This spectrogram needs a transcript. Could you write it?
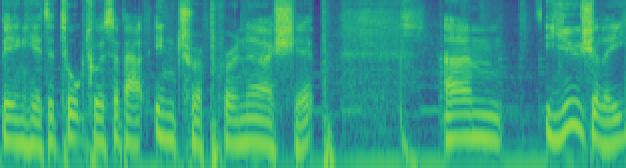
being here to talk to us about intrapreneurship. Um, Usually,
